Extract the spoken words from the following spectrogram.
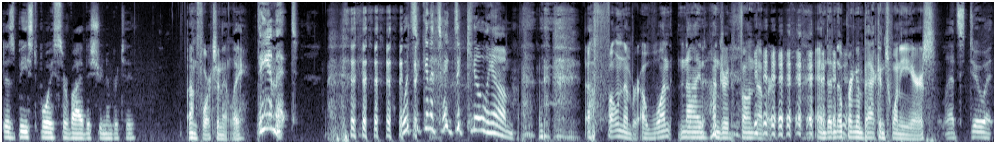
Does Beast Boy survive issue number two? Unfortunately. Damn it! What's it going to take to kill him? A phone number, a one nine hundred phone number, and then they'll bring him back in twenty years. Let's do it.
